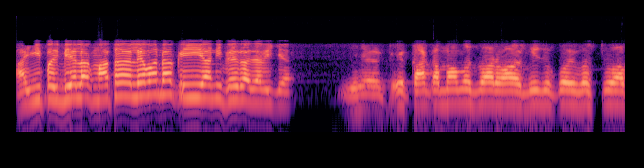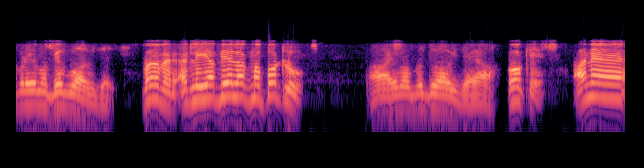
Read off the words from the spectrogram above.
હા ઈ પછી બે લાખ માથા લેવાના કે ઈ આની ભેગા જ આવી ગયા. એ- કાકા મામા જ આવે બીજું કોઈ વસ્તુ આપણે એમાં ભેગું આવી જાય. બરાબર એટલે આ બે લાખમાં પોટલું? હા એમાં બધું આવી જાય હા. ઓકે. અને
